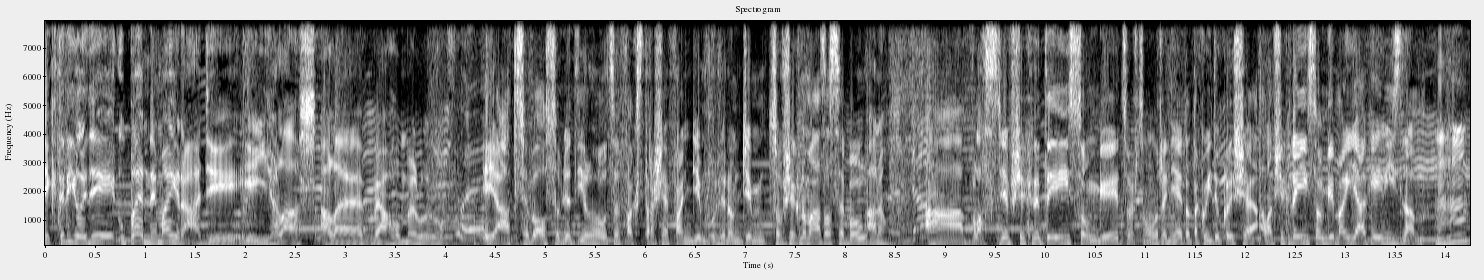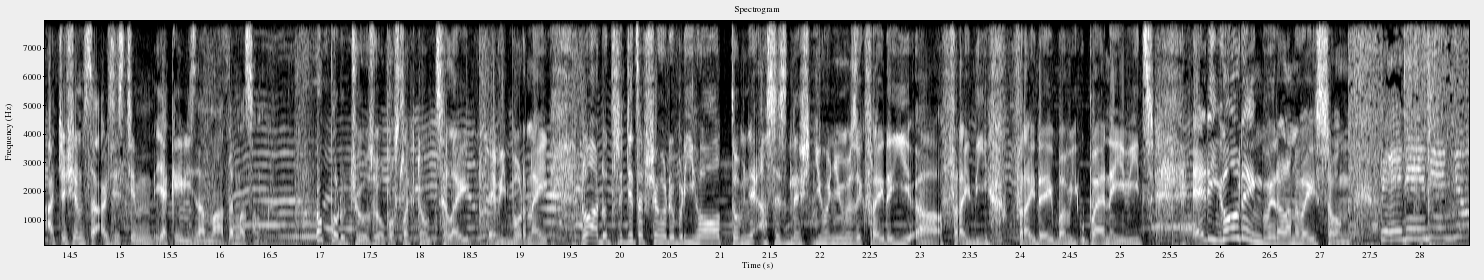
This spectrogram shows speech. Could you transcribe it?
Některý lidi úplně nemají rádi její hlas, ale já ho miluju. Já třeba osobně týhle holce fakt strašně fandím, už jenom tím, co všechno má za sebou. Ano. A vlastně všechny ty její songy, což samozřejmě je to takový to kliše, ale všechny její songy mají nějaký význam. Mm-hmm. A těším se, až zjistím, jaký význam má tenhle song. Doporučuju si ho poslechnout celý, je výborný. No a do třetice všeho dobrýho, to mě asi z dnešního New Music Friday, uh, Friday, Friday baví úplně nejvíc. Ellie Golding vydala nový song. Spinning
